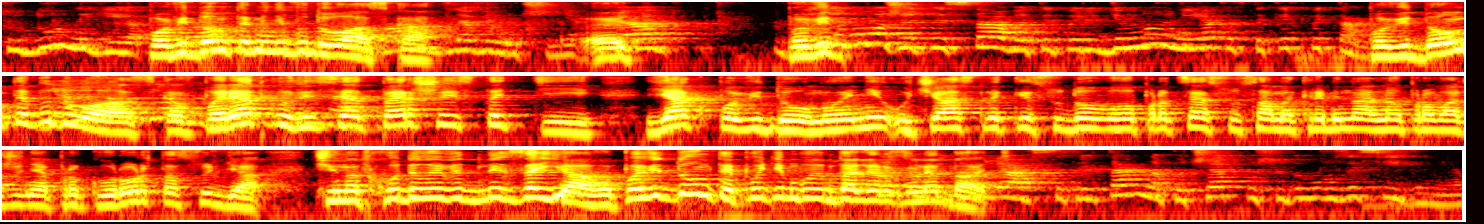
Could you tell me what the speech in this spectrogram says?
суду, не є. Повідомте мені, будь ласка. Для вручення. Е, Я... повід- Ви не можете ставити переді мною ніяких таких питань. Повідомте, будь Я ласка, в порядку відповідати. 81 статті, як повідомлені учасники судового процесу, саме кримінального провадження, прокурор та суддя, чи надходили від них заяви? Повідомте, потім будемо далі розглядати. Початку судового засідання.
